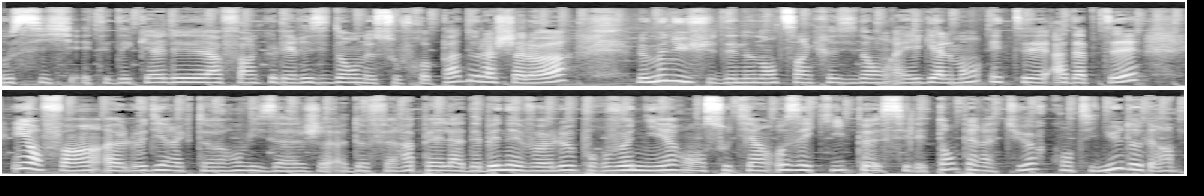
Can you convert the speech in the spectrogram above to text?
aussi été décalées afin que les résidents ne souffrent pas de la chaleur. Le menu des 95 résidents a également été adapté. Et enfin, le directeur envisage de faire appel à des bénévoles pour venir en soutien aux équipes si les températures continuent de grimper.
